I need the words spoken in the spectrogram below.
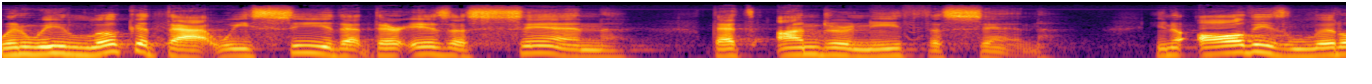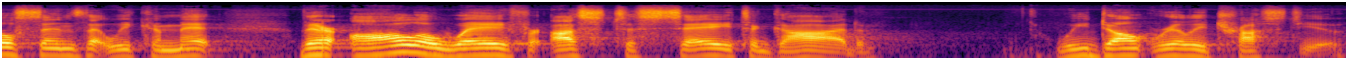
when we look at that, we see that there is a sin that's underneath the sin. You know, all these little sins that we commit, they're all a way for us to say to God, we don't really trust you.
